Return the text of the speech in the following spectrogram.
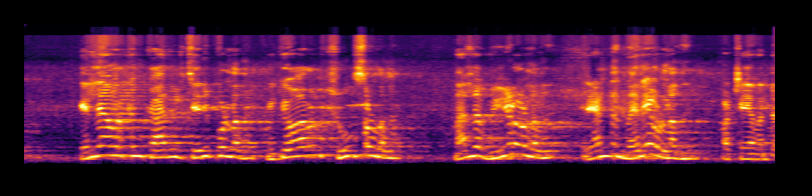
എല്ലാവർക്കും കാലിൽ ചെരുപ്പുള്ളത്. മിക്കവാറും ഷൂസ് ഉള്ളത്. നല്ല വീടുള്ളത്. രണ്ട് നിലയുള്ളത്. പക്ഷേ അവന്റെ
